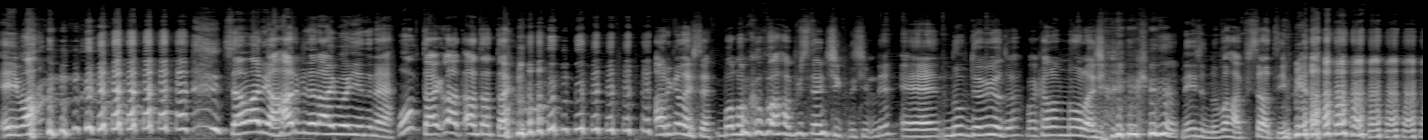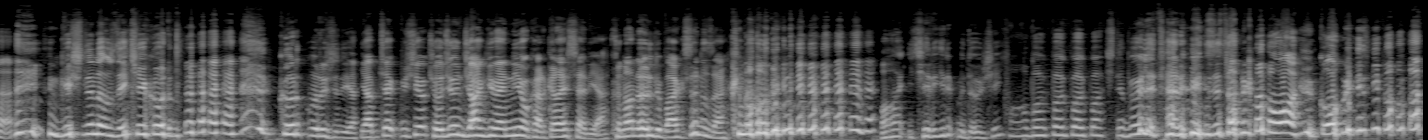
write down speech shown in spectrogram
Eyvah. Sen var ya harbiden ayvayı yedin ha. Hop takla at at at takla. Arkadaşlar balon kafa hapisten çıktı şimdi. Ee, Noob dövüyordu. Bakalım ne olacak. Neyse Noob'u hapise atayım ya. Güçlü Noob zeki kurt. kurt vuruşu diyor. Yapacak bir şey yok. Çocuğun can güvenliği yok arkadaşlar ya. Kınal öldü baksanıza. Kınal benim. Aha içeri girip mi dövecek? Aa bak bak bak bak. İşte böyle terbiyesiz arkadaşlar. Kavga ediyorlar.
